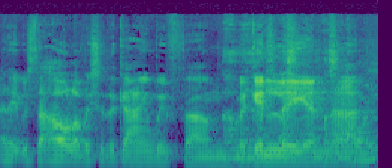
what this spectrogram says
And it was the whole, obviously, the game with um, Oh, yeah, McGinley that's- and. that's Uh, point.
